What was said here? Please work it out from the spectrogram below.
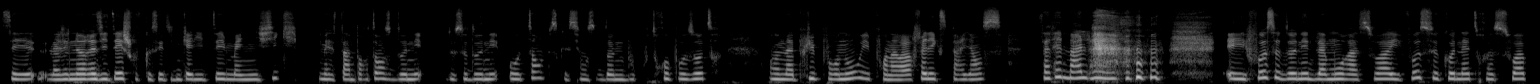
c'est la générosité, je trouve que c'est une qualité magnifique. Mais c'est important de se donner, de se donner autant, parce que si on se donne beaucoup trop aux autres, on n'en a plus pour nous. Et pour en avoir fait l'expérience, ça fait mal. et il faut se donner de l'amour à soi, il faut se connaître soi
